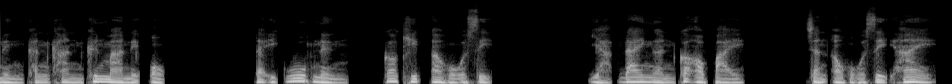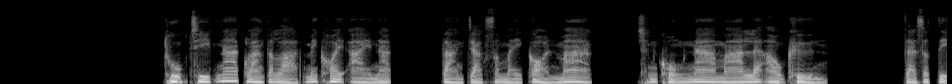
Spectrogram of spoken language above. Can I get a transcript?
หนึ่งคันๆขึ้นมาในอก แต่อีกวูบหนึ่งก็คิดอโหสิ อยากได้เงินก็เอาไป ฉันเอาโหสิให้ ถูกฉีกหน้ากลางตลาดไม่ค่อยอายนัก ต่างจากสมัยก่อนมาก ฉันคงหน้ามานและเอาคืน แต่สติ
